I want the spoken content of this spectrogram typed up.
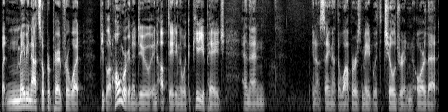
but maybe not so prepared for what people at home were going to do in updating the Wikipedia page, and then you know saying that the Whopper is made with children or that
